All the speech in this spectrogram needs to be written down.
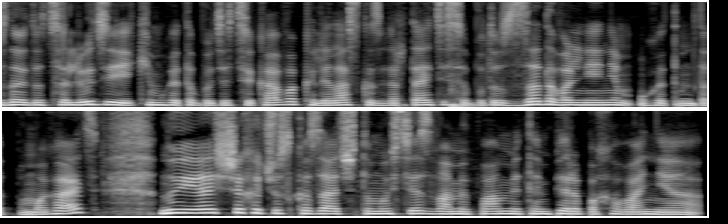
знойдуцца людзі якім гэта будзе цікава. Калі ласка звяртайцеся буду з задавальненнем у гэтым дапамагаць. Ну я яшчэ хочу сказаць что мы все з вами памятаем перапахавання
